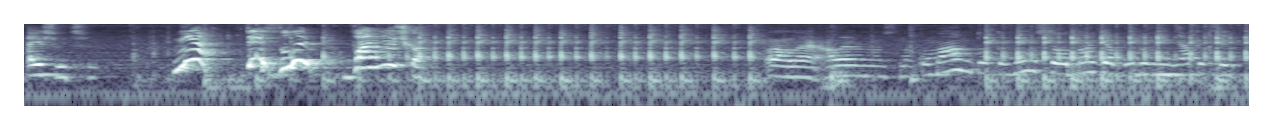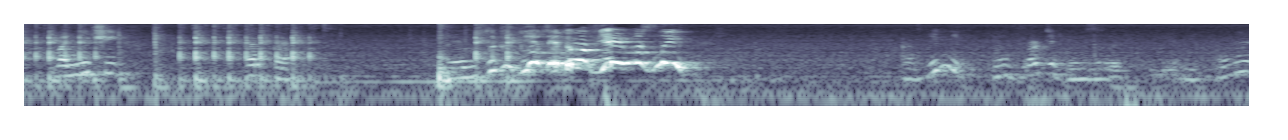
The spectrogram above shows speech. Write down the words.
А я швидше. Ні, ти злив, вонючка! Але, але в нас на команду, тому все одно я буду міняти цей вонючий РП. А я його злив. Ні, я думав, я його злив! А він, ну, вроді він злив. Але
